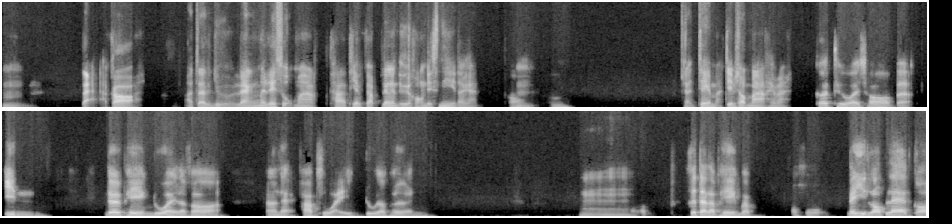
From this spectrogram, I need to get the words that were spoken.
อืม แต่ก็อาจจะอยู่ rank ไม่ได้สูงมาก ถ้าเทียบกับเรื่องอื่นๆของดิสนีย์แล้วกันๆอ๋ออืมอืมแล้วเจมส์อะ เจมส์ชอบมากใช่ไหมก็ถือว่าชอบอะอินด้วยเพลงด้วยแล้วก็นั่นแหละ ภาพสวยดูแล้วเพลิน อืมคือแต่ละเพลงแบบ โอ้โห ได้ยินรอบแรกก็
